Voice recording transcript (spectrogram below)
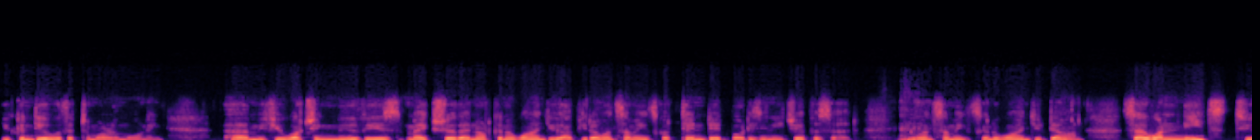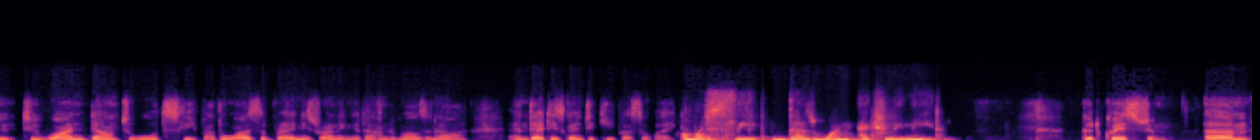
You can deal with it tomorrow morning. Um, if you're watching movies, make sure they're not going to wind you up. You don't want something that's got 10 dead bodies in each episode. You want something that's going to wind you down. So one needs to, to wind down towards sleep. Otherwise, the brain is running at 100 miles an hour, and that is going to keep us awake. How much sleep does one actually need? Good question. Um,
